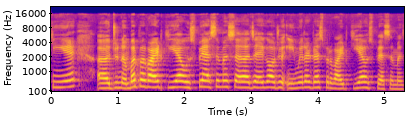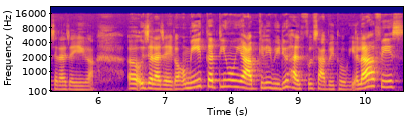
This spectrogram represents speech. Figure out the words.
की हैं जो नंबर प्रोवाइड किया है, उस पर एस एम एस चला जाएगा और जो ईमेल एड्रेस प्रोवाइड किया है, उस पर एस एम एस चला जाएगा चला जाएगा। उम्मीद करती हूँ ये आपके लिए वीडियो हेल्पफुल साबित होगी। अल्लाह हाफिज़।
